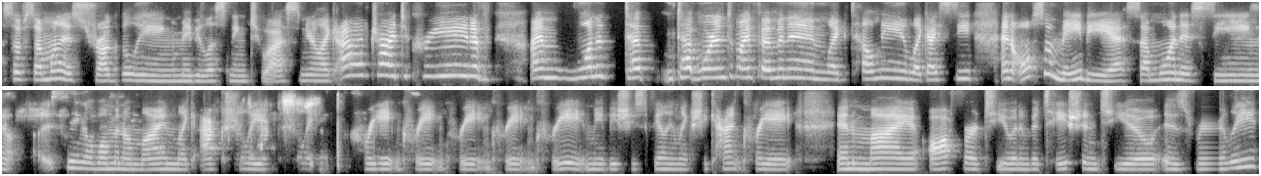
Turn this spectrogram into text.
so if someone is struggling, maybe listening to us, and you're like, I've tried to create, I've I want to tap tap more into my feminine, like tell me, like I see, and also maybe someone is seeing seeing a woman online, like actually, actually create and create and create and create and create. And maybe she's feeling like she can't create. And my offer to you, an invitation to you is really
